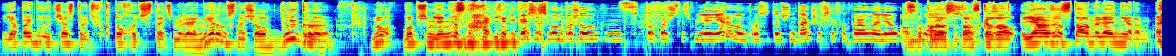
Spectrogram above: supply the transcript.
Я пойду участвовать в «Кто хочет стать миллионером» сначала, выиграю. Ну, в общем, я не знаю. Мне не- кажется, если бы он пошел в «Кто хочет стать миллионером», он просто точно так же всех направо-налево Он бы просто там сказал, я уже стал миллионером.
